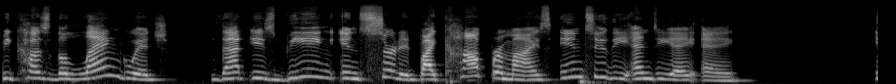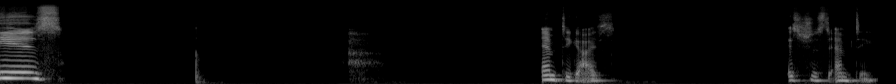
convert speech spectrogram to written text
Because the language that is being inserted by compromise into the NDAA is empty, guys. It's just empty.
